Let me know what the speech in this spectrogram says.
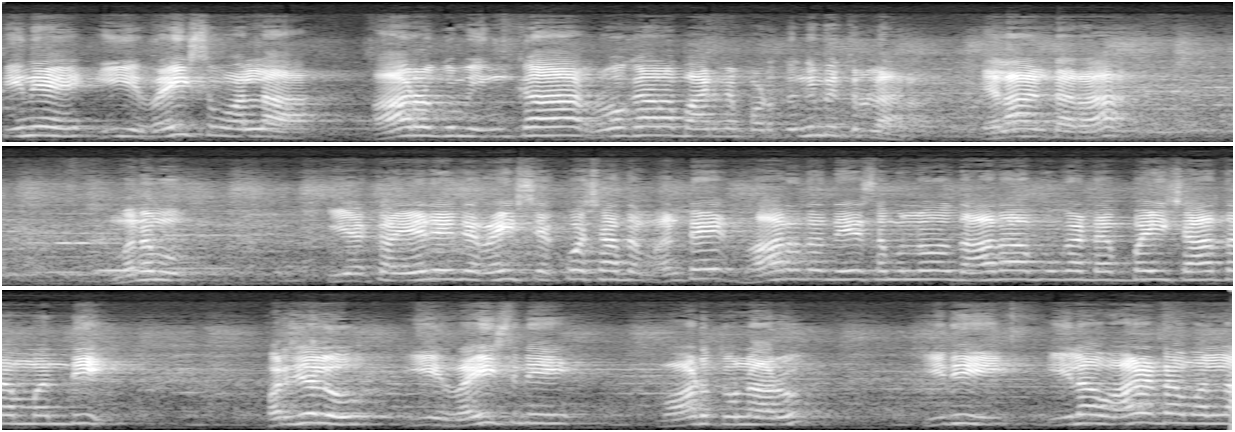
తినే ఈ రైస్ వల్ల ఆరోగ్యం ఇంకా రోగాల బారిన పడుతుంది మిత్రులారా. ఎలా అంటారా? మనము ఈ యొక్క ఏదైతే రైస్ ఎక్కువ శాతం అంటే భారతదేశంలో దాదాపుగా డెబ్బై శాతం మంది ప్రజలు ఈ రైస్ని వాడుతున్నారు. ఇది ఇలా వాడటం వల్ల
